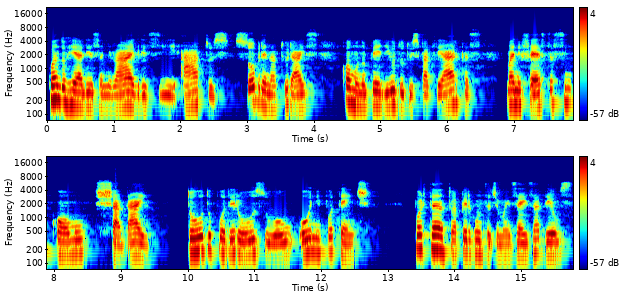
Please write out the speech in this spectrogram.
Quando realiza milagres e atos sobrenaturais, como no período dos patriarcas, manifesta-se como Shaddai, todo-poderoso ou onipotente. Portanto, a pergunta de Moisés a Deus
